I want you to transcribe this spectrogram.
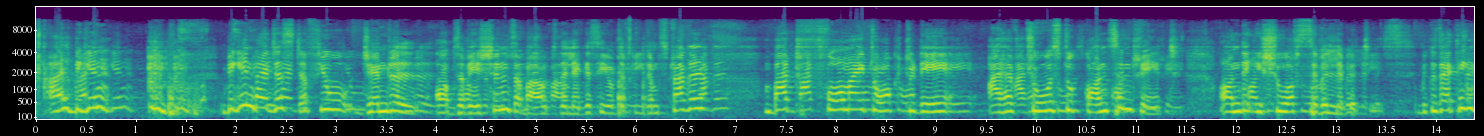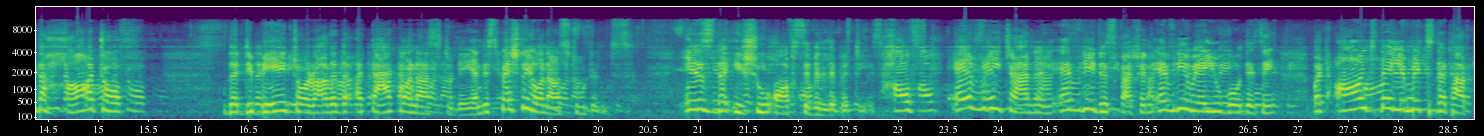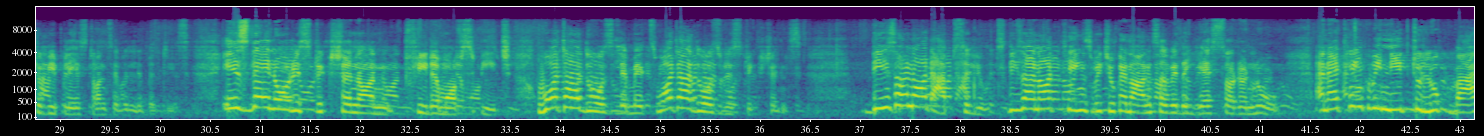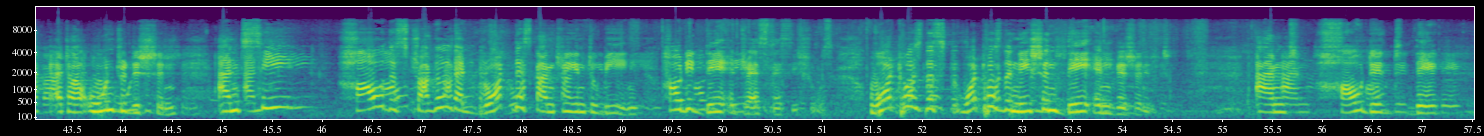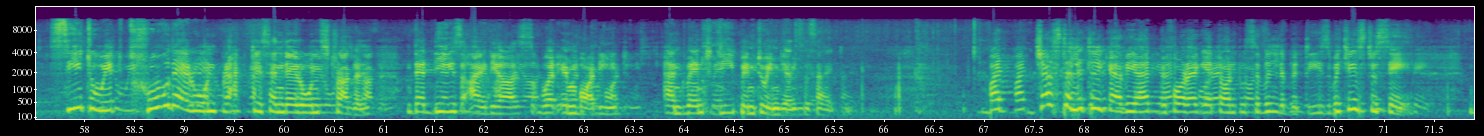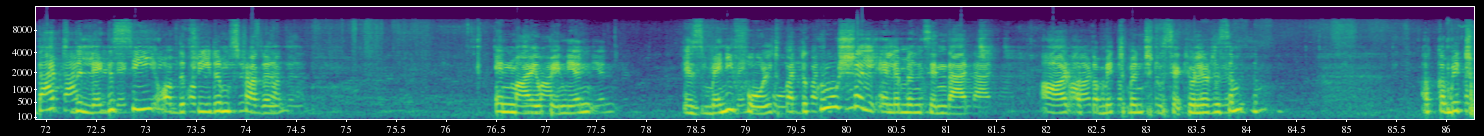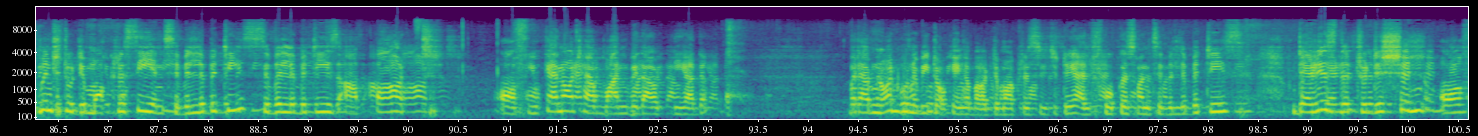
I'll begin, begin by just a few general observations about the legacy of the freedom struggle. But for my talk today, I have chose to concentrate on the issue of civil liberties. Because I think the heart of the debate, or rather the attack on us today, and especially on our students, is the issue of civil liberties. How every channel, every discussion, everywhere you go, they say, but aren't there limits that have to be placed on civil liberties? Is there no restriction on freedom of speech? What are those limits? What are those restrictions? These are not absolutes. These are not things which you can answer with a yes or a no. And I think we need to look back at our own tradition and see how the struggle that brought this country into being, how did they address these issues? What was the, what was the nation they envisioned? And how did they see to it through their own practice and their own struggle that these ideas were embodied and went deep into Indian society? But just a little caveat before I get on to civil liberties, which is to say that the legacy of the freedom struggle in my opinion, is manifold, but the crucial elements in that are a commitment to secularism, a commitment to democracy and civil liberties. Civil liberties are part of, you cannot have one without the other. But I'm not going to be talking about democracy today. I'll focus on civil liberties. There is the tradition of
